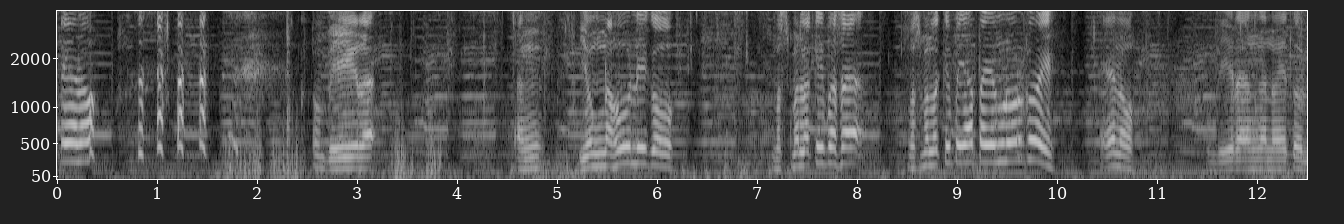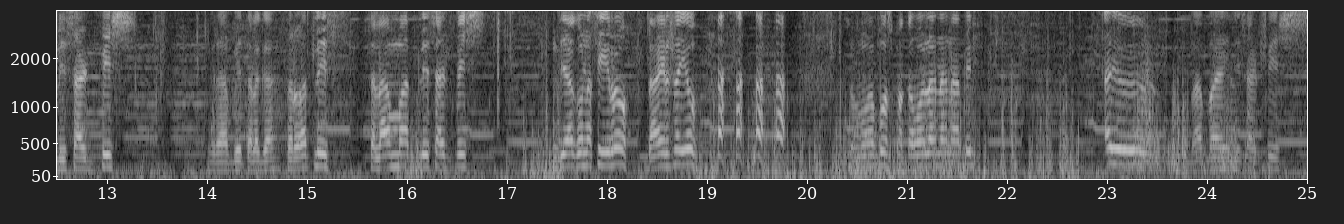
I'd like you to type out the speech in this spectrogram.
Ayan o. Ang bihira. Ang yung nahuli ko mas malaki pa sa mas malaki pa yata yung lure ko eh. Ayan o. Ang bihira ang ano ito, lizard fish. Grabe talaga. Pero at least, salamat lizard fish. Hindi ako nasiro dahil sa iyo. so mga boss, pakawalan na natin. Ayun. Bye-bye lizard fish.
